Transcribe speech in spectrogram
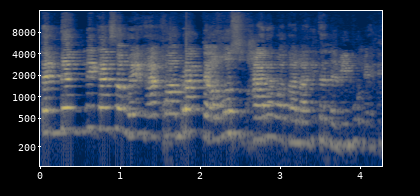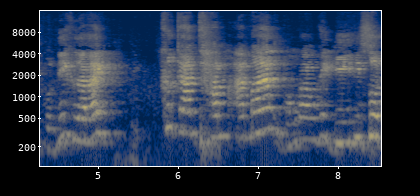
แต่หนึ่งในการแสวงหาความรักจากอัลลอฮ์สุภาพวตาลาที่ท่านนบีพูดในที่คนนี้คืออะไร คือการทำอามานของเราให้ดีที่สุด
